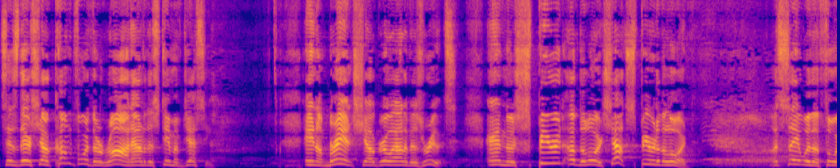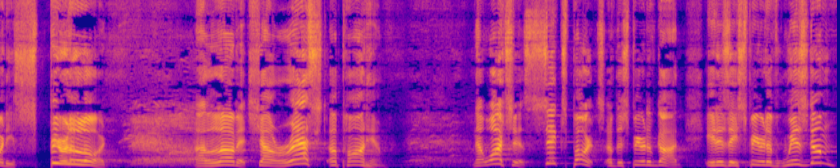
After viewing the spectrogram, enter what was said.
says, There shall come forth a rod out of the stem of Jesse, and a branch shall grow out of his roots. And the Spirit of the Lord, shout, Spirit of the Lord. Let's say it with authority Spirit of the Lord. I love it. Shall rest upon him. Now, watch this six parts of the Spirit of God. It is a spirit of wisdom,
